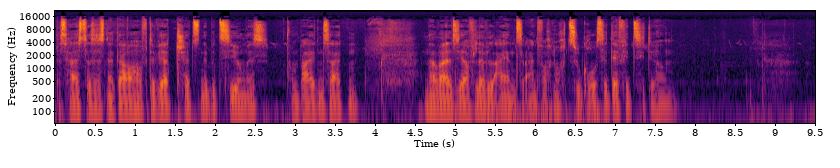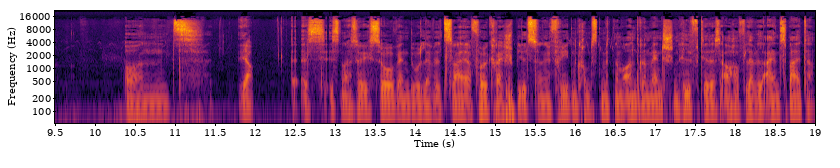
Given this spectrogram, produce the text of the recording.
Das heißt, dass es eine dauerhafte, wertschätzende Beziehung ist von beiden Seiten, na, weil sie auf Level 1 einfach noch zu große Defizite haben. Und ja, es ist natürlich so, wenn du Level 2 erfolgreich spielst und in Frieden kommst mit einem anderen Menschen, hilft dir das auch auf Level 1 weiter.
